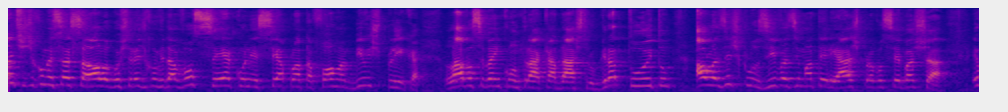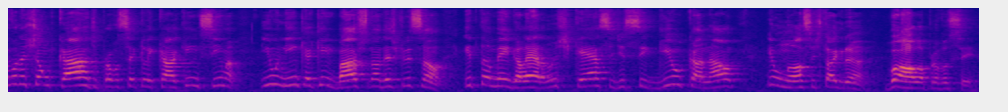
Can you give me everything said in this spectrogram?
Antes de começar essa aula, eu gostaria de convidar você a conhecer a plataforma Bioexplica. Lá você vai encontrar cadastro gratuito, aulas exclusivas e materiais para você baixar. Eu vou deixar um card para você clicar aqui em cima e um link aqui embaixo na descrição. E também, galera, não esquece de seguir o canal e o nosso Instagram. Boa aula para você!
